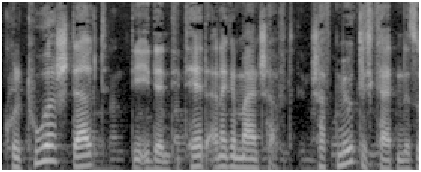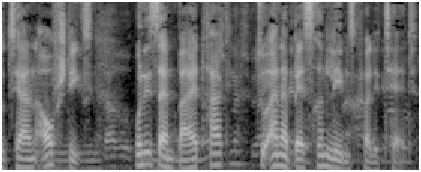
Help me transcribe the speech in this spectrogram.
Kultur stärkt die Identität einer Gemeinschaft, schafft Möglichkeiten des sozialen Aufstiegs und ist ein Beitrag zu einer besseren Lebensqualität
